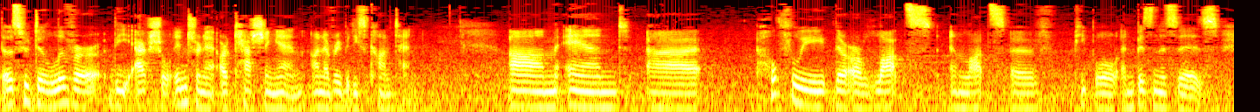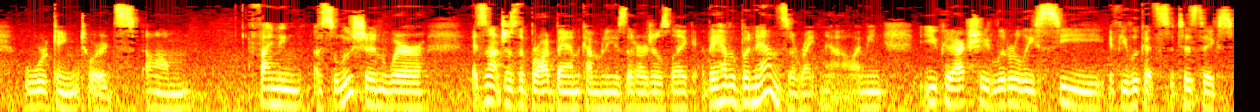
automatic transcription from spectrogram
those who deliver the actual internet, are cashing in on everybody's content um, and uh, hopefully there are lots and lots of people and businesses working towards um, finding a solution where it's not just the broadband companies that are just like they have a bonanza right now. I mean, you could actually literally see if you look at statistics,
